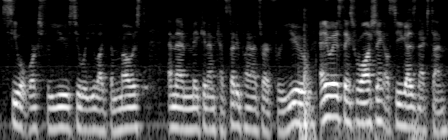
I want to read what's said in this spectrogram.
see what works for you, see what you like the most, and then make an MCAT study plan that's right for you. Anyways, thanks for watching. I'll see you guys next time.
